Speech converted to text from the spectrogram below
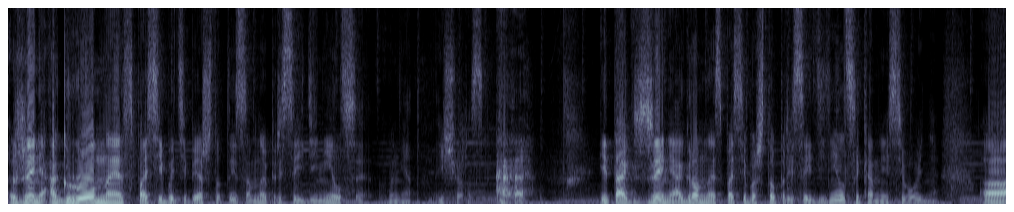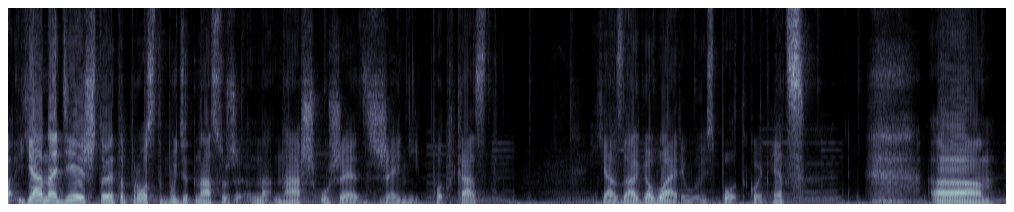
Женя, огромное спасибо тебе, что ты со мной присоединился. Нет, еще раз. Итак, Женя, огромное спасибо, что присоединился ко мне сегодня. А, я надеюсь, что это просто будет нас уже, наш уже с Женей подкаст. Я заговариваюсь под конец.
